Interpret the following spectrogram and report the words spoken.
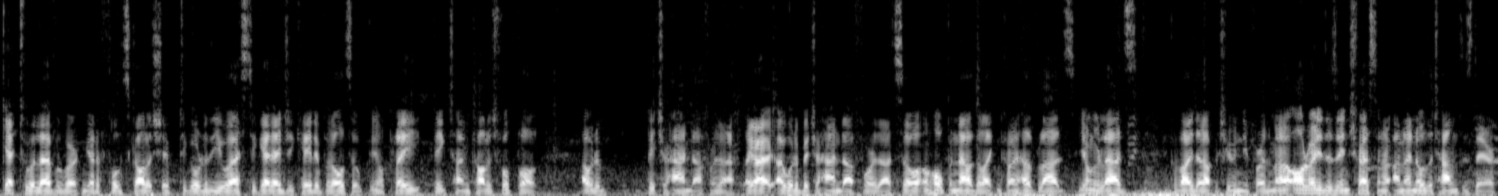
get to a level where I can get a full scholarship to go to the US to get educated, but also you know play big time college football. I would have bit your hand off for that. Like I, I would have bit your hand off for that. So I'm hoping now that I can try and help lads, younger lads, provide that opportunity for them. Already there's interest, and, and I know the talent is there.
